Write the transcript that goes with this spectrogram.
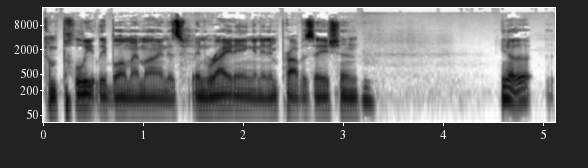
completely blow my mind is in writing and in improvisation. Hmm. You know, the,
